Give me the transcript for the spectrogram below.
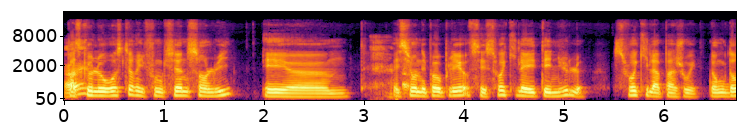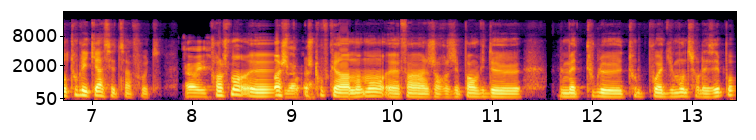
Ah Parce que le roster, il fonctionne sans lui. Et, euh, et si Ah, on n'est pas au playoff, c'est soit qu'il a été nul, soit qu'il a pas joué. Donc dans tous les cas, c'est de sa faute. ah oui, Franchement, euh, moi je trouve qu'à un moment, euh, enfin, genre, j'ai pas envie de lui mettre tout le, tout le poids du monde sur les épaules.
